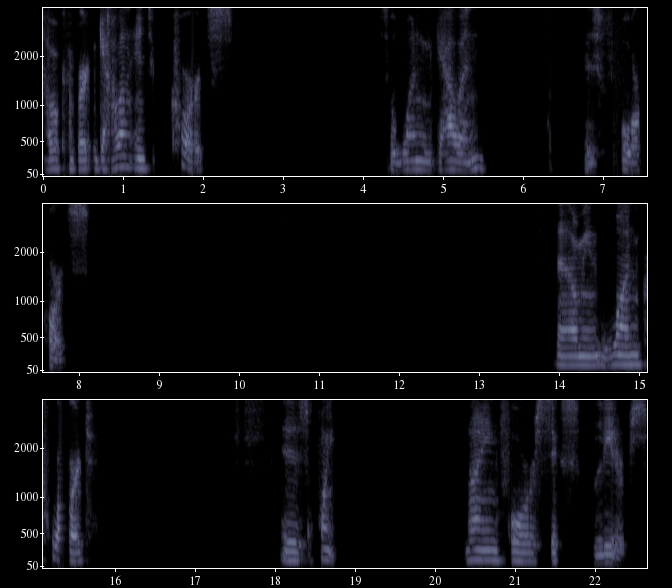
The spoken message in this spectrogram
I will convert gallon into quarts. So one gallon is four quarts. Now, I mean, one quart is 0.946 liters.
